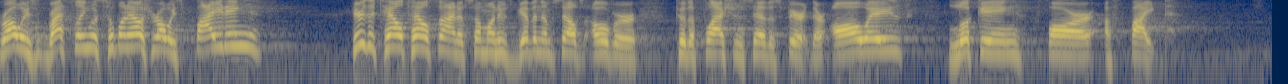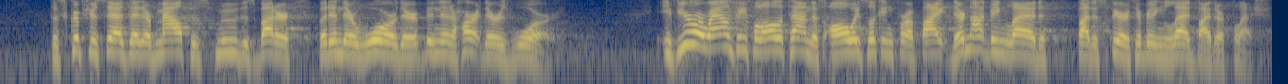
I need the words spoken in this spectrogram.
you're always wrestling with someone else, you're always fighting. Here's a telltale sign of someone who's given themselves over to the flesh instead of the spirit. They're always looking for a fight. The scripture says that their mouth is smooth as butter, but in their war, in their heart, there is war. If you're around people all the time that's always looking for a fight, they're not being led by the Spirit, they're being led by their flesh.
